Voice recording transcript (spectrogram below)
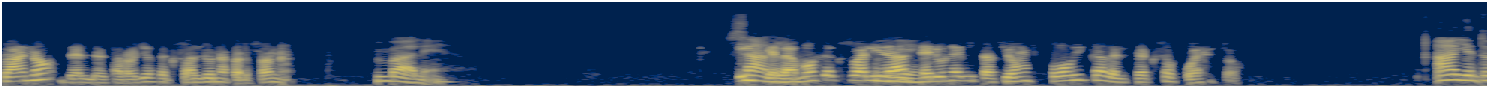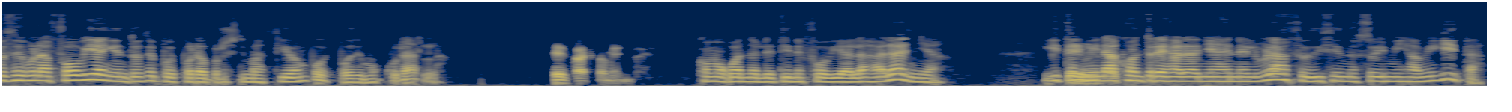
sano del desarrollo sexual de una persona. vale. Y que la homosexualidad era una evitación fóbica del sexo opuesto. Ah, y entonces una fobia y entonces pues por aproximación pues podemos curarla. Exactamente. Como cuando le tienes fobia a las arañas y terminas con tres arañas en el brazo diciendo soy mis amiguitas.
